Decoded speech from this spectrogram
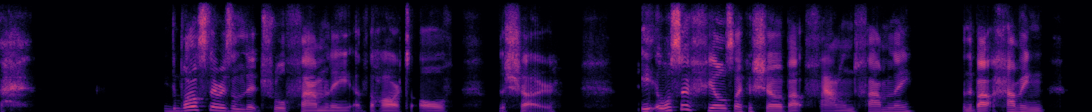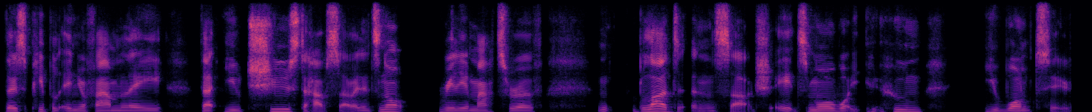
whilst there is a literal family at the heart of the show, it also feels like a show about found family and about having those people in your family that you choose to have so. And it's not really a matter of blood and such. It's more what whom you want to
